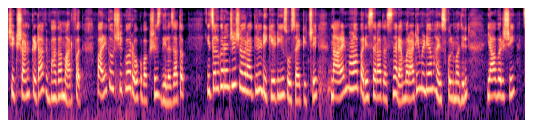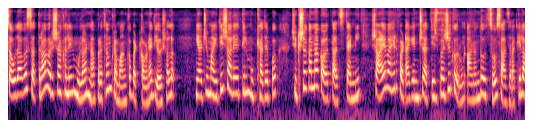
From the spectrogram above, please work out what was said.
शिक्षण क्रीडा विभागामार्फत पारितोषिक व रोख बक्षीस दिलं जातं. इचलकरंजी शहरातील डीकेटी सोसायटीचे नारायणमाळा परिसरात असणाऱ्या मराठी मीडियम हायस्कूलमधील यावर्षी चौदा व सतरा वर्षाखालील मुलांना प्रथम क्रमांक पटकावण्यात यश आलं. याची माहिती शाळेतील मुख्याध्यापक शिक्षकांना कळताच त्यांनी शाळेबाहेर फटाक्यांची आतिषबाजी करून आनंदोत्सव साजरा केला.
